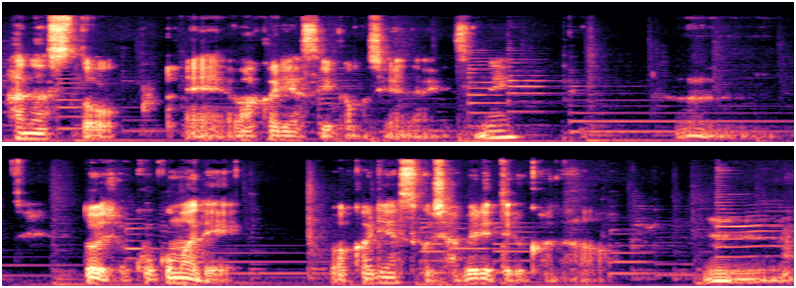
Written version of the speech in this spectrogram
話すと、えー、分かりやすいかもしれないですね。うん。どうでしょう？ここまで分かりやすく喋れてるかな？うん。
